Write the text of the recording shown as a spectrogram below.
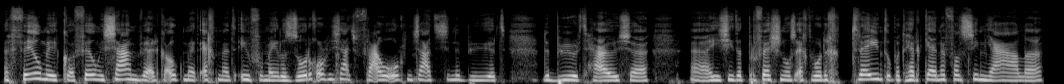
eh, veel meer, veel meer samenwerken. Ook met echt met informele zorgorganisaties, vrouwenorganisaties in de buurt, de Uh, je ziet dat professionals echt worden getraind op het herkennen van signalen.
